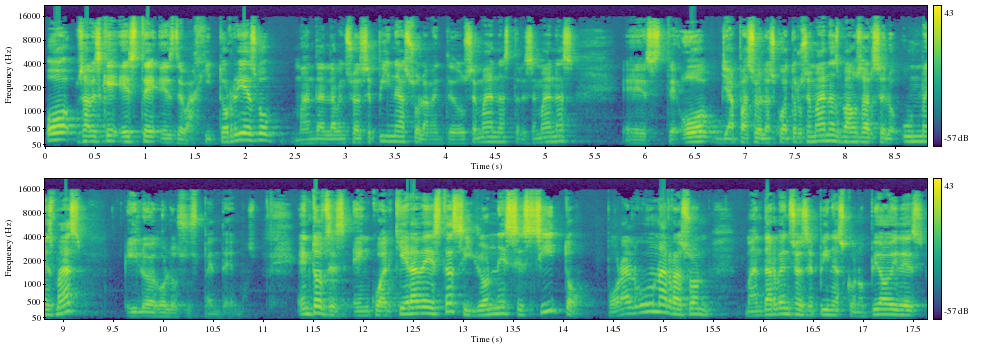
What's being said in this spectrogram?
O sabes que este es de bajito riesgo, manda la benzodiazepina solamente dos semanas, tres semanas este, o ya pasó las cuatro semanas, vamos a dárselo un mes más y luego lo suspendemos. Entonces, en cualquiera de estas, si yo necesito, por alguna razón, mandar benzodiazepinas con opioides,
